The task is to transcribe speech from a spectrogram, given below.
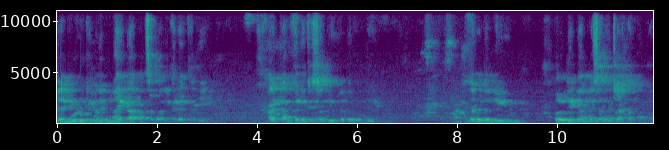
त्या निवडणुकीमध्ये पुन्हा एकदा आपण सर्वांनी खऱ्या अर्थाने मला काम करण्याची संधी उपलब्ध करून दिली. त्याबद्दल मी परत एकदा आपल्या सर्वांचे आभार मानतो.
